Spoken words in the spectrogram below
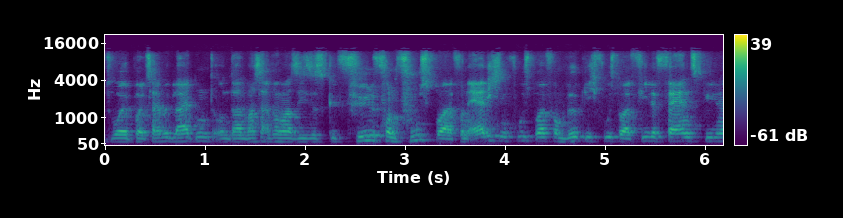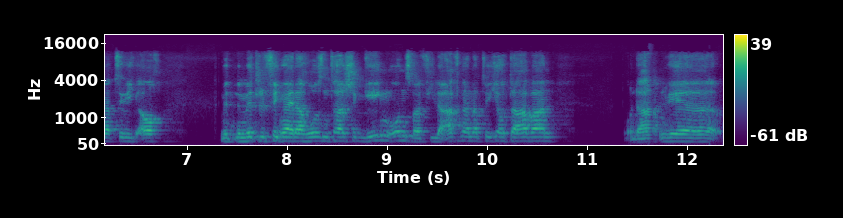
Polizei begleitend und dann war es einfach mal dieses Gefühl von Fußball, von ehrlichem Fußball, von wirklich Fußball. Viele Fans, viele natürlich auch mit einem Mittelfinger in der Hosentasche gegen uns, weil viele Aachener natürlich auch da waren. Und da hatten wir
